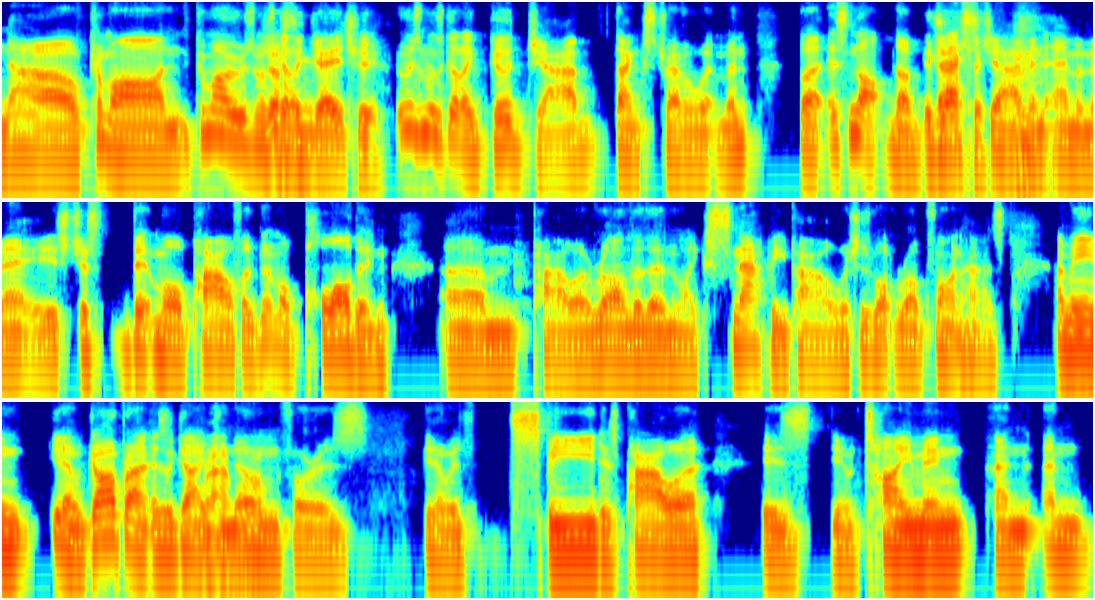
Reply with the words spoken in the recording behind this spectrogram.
No, come on. Come on, Usman's Justin got a, Gaethje. Usman's got a good jab, thanks Trevor Wittman, but it's not the exactly. best jab in MMA. It's just a bit more powerful, a bit more plodding um, power rather than like snappy power, which is what Rob Font has. I mean, you know, Garbrandt is a guy who's known for his, you know, his speed, his power, his, you know, timing, and and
